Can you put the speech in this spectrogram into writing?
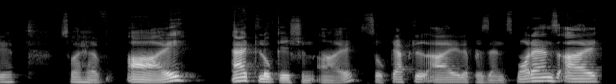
okay. So i have i at location i so capital i represents moran's i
